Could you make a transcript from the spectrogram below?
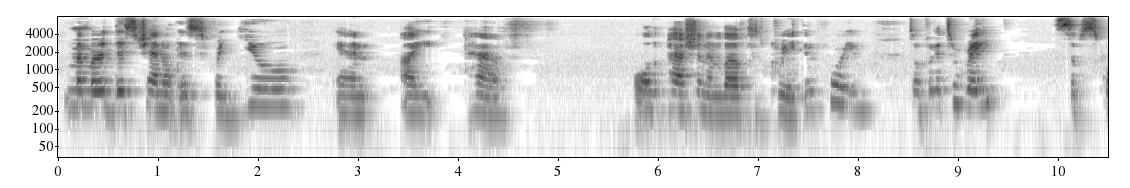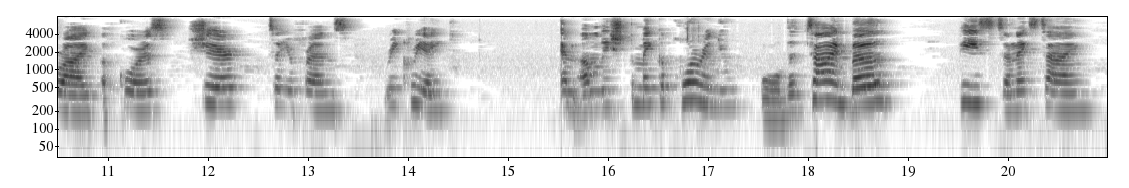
Remember, this channel is for you, and I have all the passion and love to create them for you. Don't forget to rate, subscribe, of course, share, tell your friends, recreate, and unleash the makeup whore in you all the time, bud. Peace. Till next time.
